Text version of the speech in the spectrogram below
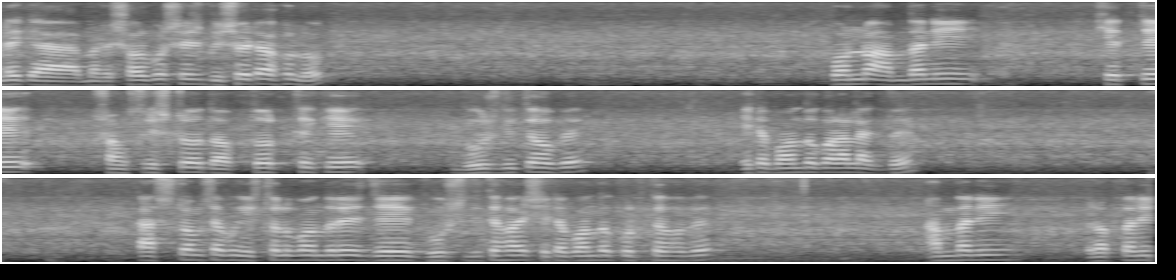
অনেক মানে সর্বশেষ বিষয়টা হলো, পণ্য আমদানি ক্ষেত্রে সংশ্লিষ্ট দপ্তর থেকে ঘুষ দিতে হবে। এটা বন্ধ করা লাগবে। কাস্টমস এবং স্থলবন্দরে যে ঘুষ দিতে হয় সেটা বন্ধ করতে হবে। আমদানি, রপ্তানি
